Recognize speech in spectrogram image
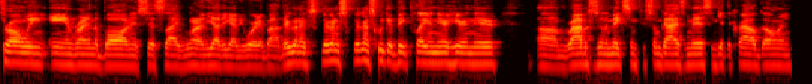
throwing and running the ball, and it's just like one or the other you got to be worried about. They're gonna they're gonna they're gonna squeak a big play in there here and there. Um, Robinson's going to make some some guys miss and get the crowd going.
